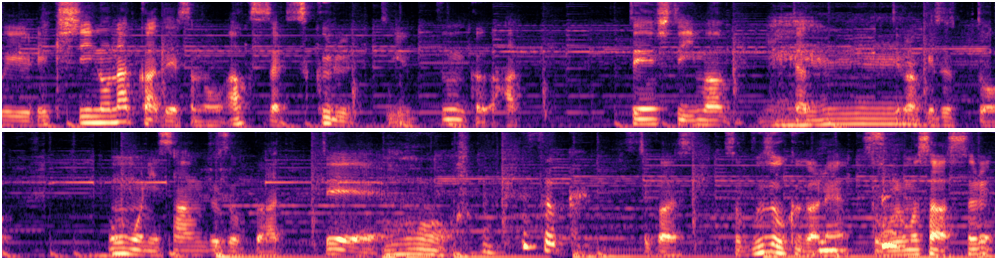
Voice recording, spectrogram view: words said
ういう歴史の中でそのアクセサリー作るっていう文化が発展して今に至ってるわけずっと主に三部族あってもうそっか。てかそう部族がねうん。そう俺もさそれ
